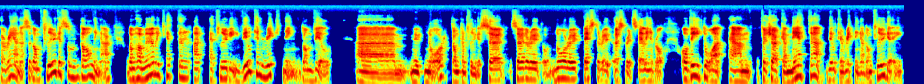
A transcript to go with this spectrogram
arena. Så de flyger som galningar. De har möjligheten att, att flyga i vilken riktning de vill um, mot norr. De kan flyga söd, söderut och norrut, västerut, österut, spelar ingen roll. Och vi då um, försöker mäta vilka riktningar de flyger i.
